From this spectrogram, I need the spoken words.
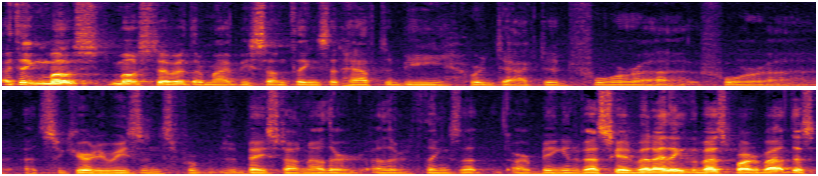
I think most most of it. There might be some things that have to be redacted for uh, for uh, security reasons, for, based on other other things that are being investigated. But I think the best part about this.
